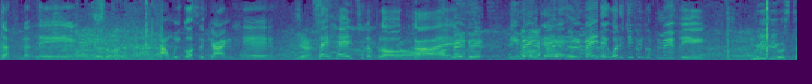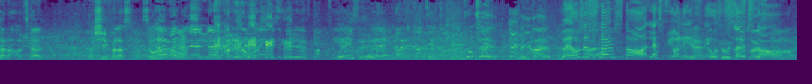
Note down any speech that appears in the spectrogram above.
Definitely. so And we got the gang here. Yes. Say hey to the vlog, guys. I made it. You made it. You made it. What did you think of the movie? Movie was 10 out of 10. But she fell asleep, so I don't know I what she, know. I don't know what she said. What you saying? No, it's not it. Don't say it. Are you lying? But it was a slow start. Let's be honest. Yeah, it was a slow, start.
